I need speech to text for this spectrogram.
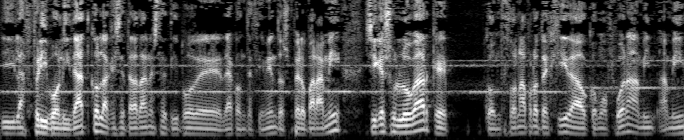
y la frivolidad con la que se tratan este tipo de, de acontecimientos. Pero para mí sí que es un lugar que con zona protegida o como fuera, a mí, a mí,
